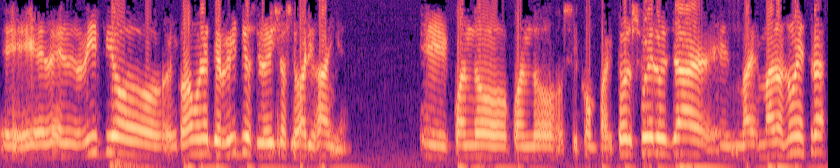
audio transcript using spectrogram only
Eh, el, ritio, el componente ritio se lo hizo hace varios años. Eh, cuando cuando se compactó el suelo ya en, manos nuestras,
